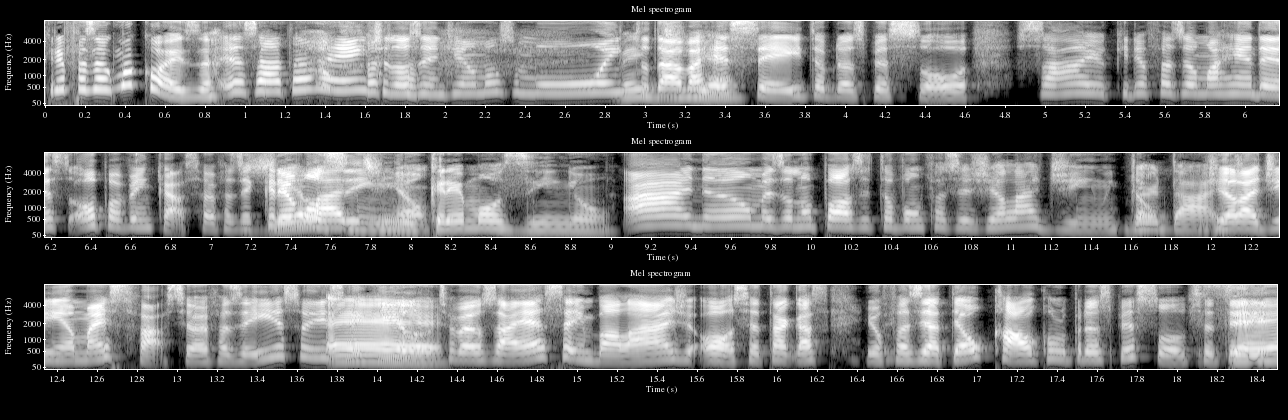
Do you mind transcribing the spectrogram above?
queria fazer alguma coisa. Exatamente, nós vendíamos muito, dava Vendia. receita para as pessoas. Ah, eu queria fazer uma renda. Opa, vem cá, você vai fazer Geladinho, cremosinho. cremosinho. Ai, não, mas eu não posso, então vamos fazer geladinho. Então, Verdade. geladinho é mais fácil. Você vai fazer isso, isso É. e aquilo. Você vai usar essa embalagem. Ó, você tá gastando. Eu fazia até o cálculo para as pessoas, pra você ter ideia.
